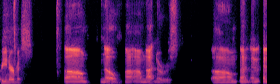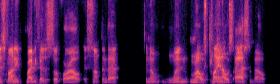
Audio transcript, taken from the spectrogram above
Are you nervous? Um, no, I- am not nervous. Um, and, and and it's funny, right? Because it's so far out. It's something that you know when when I was playing, I was asked about,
